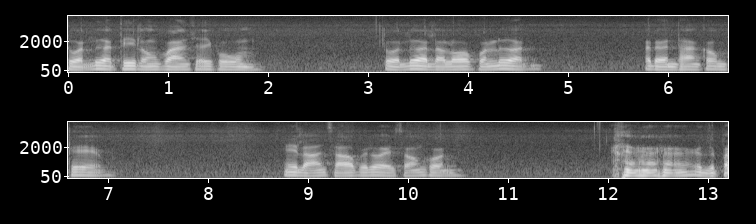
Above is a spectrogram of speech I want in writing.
ตรวจเลือดที่โรงพยาบาลชัยภูมิ ตรวจเลือดเรารอผลเลือด ก็เดินทางกรุงเทพนี่หลานสาวไปด้วยสองคนก็จะไป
